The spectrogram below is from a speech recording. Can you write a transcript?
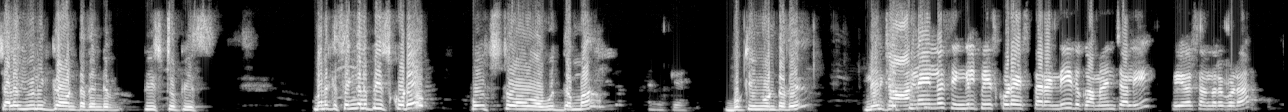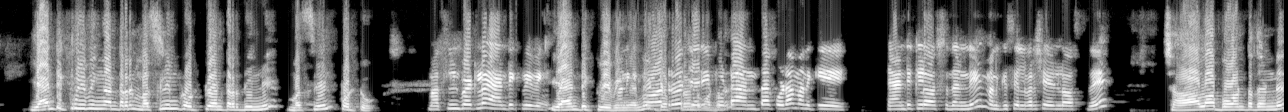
చాలా యూనిక్గా ఉంటదండి పీస్ టు పీస్ మనకి సింగిల్ పీస్ కూడా పోస్ట్ అవుద్దమ్మా. బుకింగ్ ఉంటది. నేను ఆన్లైన్లో సింగిల్ పీస్ కూడా ఇస్తారండి ఇది గమనించాలి వ్యూవర్స్ అందరూ కూడా. యాంటిక్ వీవింగ్ అంటారు మస్లిన్ పొట్టు అంటారు దీన్ని మస్లిన్ పొట్టు. మస్లిన్ పట్లో యాంటిక్ వీవింగ్ యాంటిక్ వీవింగ్ బుట్ట అంతా కూడా మనకి యాంటిక్లో వస్తుందండి మనకి సిల్వర్ షేడ్లో వస్తుంది. చాలా బాగుంటదండి.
